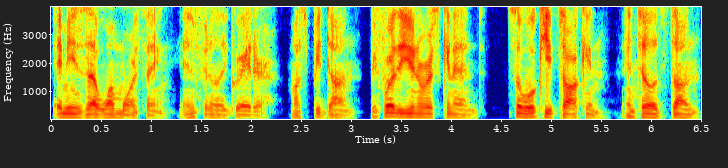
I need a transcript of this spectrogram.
It means that one more thing, infinitely greater, must be done before the universe can end. So we'll keep talking until it's done.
